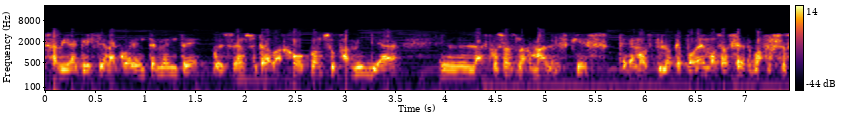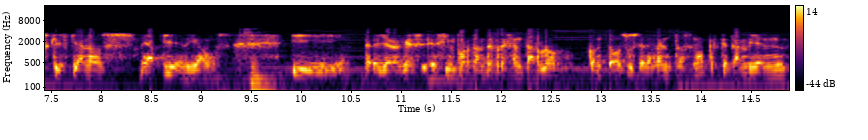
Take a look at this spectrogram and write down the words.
esa vida cristiana coherentemente, pues en su trabajo con su familia, en las cosas normales, que es tenemos que lo que podemos hacer, vamos los cristianos de a pie, digamos. Y, pero yo creo que es, es, importante presentarlo con todos sus elementos, ¿no? Porque también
